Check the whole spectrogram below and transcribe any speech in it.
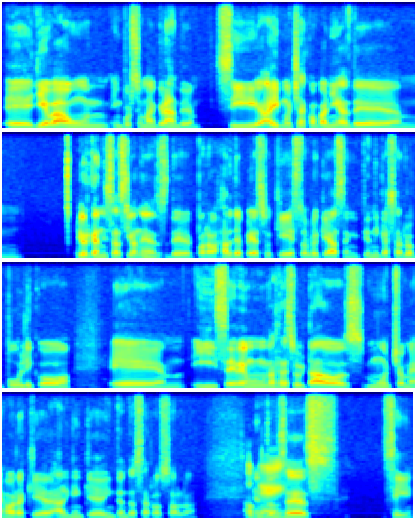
eh, lleva un impulso más grande. Si hay muchas compañías de... Mm, y organizaciones de, para bajar de peso que eso es lo que hacen, tienen que hacerlo público eh, y se ven unos resultados mucho mejores que alguien que intenta hacerlo solo. Entonces, sí.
